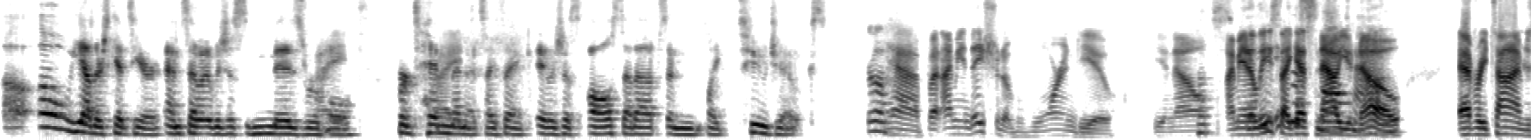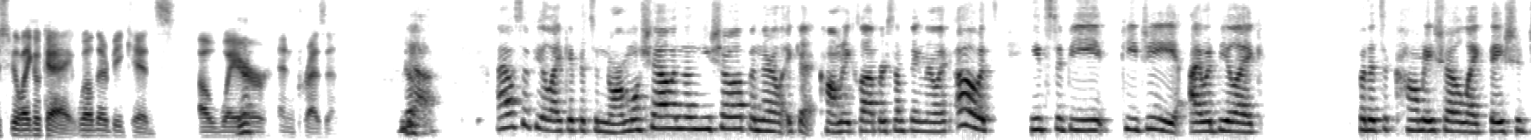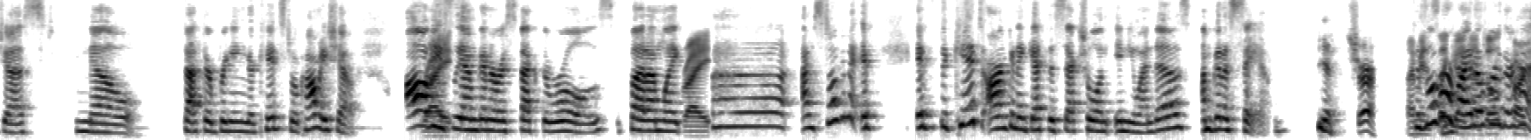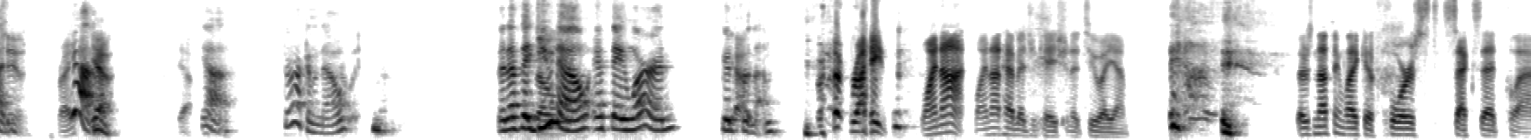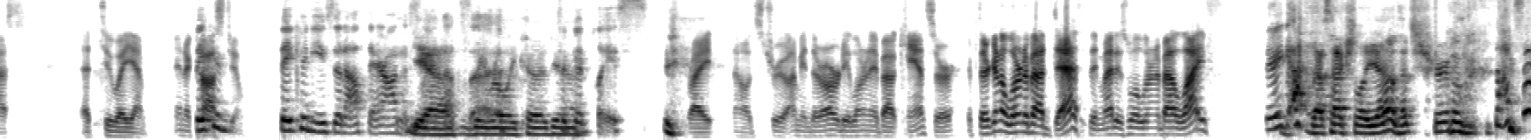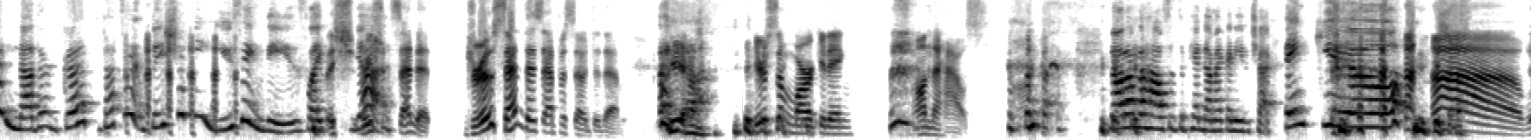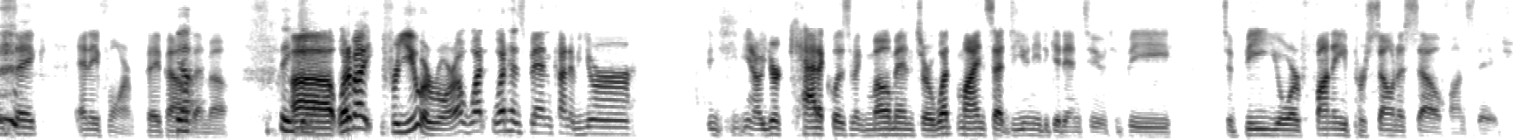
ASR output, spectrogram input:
Oh, oh yeah, there's kids here, and so it was just miserable Right. for ten Right. minutes. I think it was just all setups and like two jokes. Ugh. Yeah, but I mean, they should have warned you. You know, That's- I mean, at least I guess now you town. know. Every time, just be like, okay, will there be kids aware and present? Yeah. Yeah. I also feel like if it's a normal show and then you show up and they're like at comedy club or something, they're like, oh, it needs to be PG. I would be like, but it's a comedy show. Like they should just know that they're bringing their kids to a comedy show. Obviously, I'm going to respect the rules, but I'm like, Right. uh, I'm still going to, if, if the kids aren't going to get the sexual innuendos, I'm going to say them. Yeah, sure. I 'Cause mean, they'll go like right over adult their head. right? Yeah. Yeah. Yeah. They're not going to know. Really. No. And if they do know, if they learn, good Yeah. for them. right. Why not? Why not have education at 2 a.m.? There's nothing like a forced sex ed class at 2 a.m. in a They could- costume, they could use it out there, honestly. yeah, That's, we uh, really could. It's a good place. right? No, it's true. I mean, they're already learning about cancer. If they're going to learn about death, they might as well learn about life. There you go. That's actually yeah, that's true. That's another good. That's it. They should be using these. Like, They should, We yeah, should send it. Drew, send this episode to them. yeah. Here's some marketing on the house. not on the house. It's a pandemic. I need to check. Thank you. ah, we'll take any form, PayPal, Yeah. Venmo. Thank you. Uh, what about for you, Aurora? What what has been kind of your you know your cataclysmic moment, or what mindset do you need to get into to be to be your funny persona self on stage?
